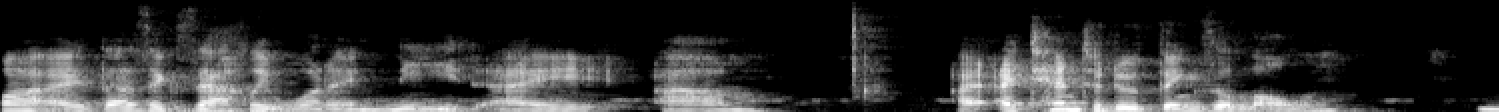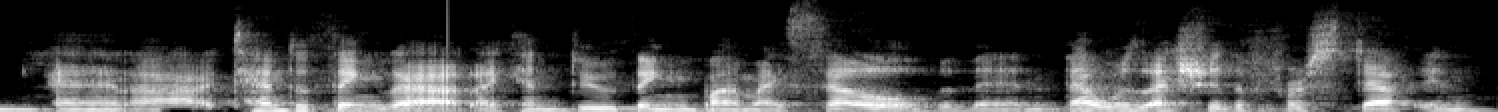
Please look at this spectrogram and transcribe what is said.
well, I, that's exactly what I need. I, um, I, I tend to do things alone. Mm. And I tend to think that I can do things by myself. Then that was actually the first step in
